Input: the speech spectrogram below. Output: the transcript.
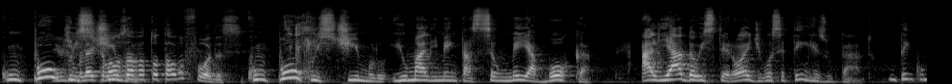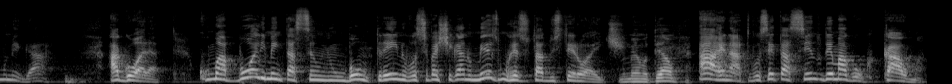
Com E pouco os moleques lá estímulo, usavam total no foda-se. com pouco estímulo e uma alimentação meia boca, aliado ao esteroide, você tem resultado. Não tem como negar. Agora, com uma boa alimentação e um bom treino, você vai chegar no mesmo resultado do esteroide. No mesmo tempo? Ah, Renato, você está sendo demagogo. Calma.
